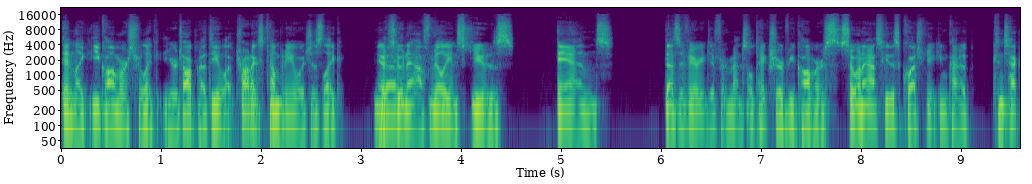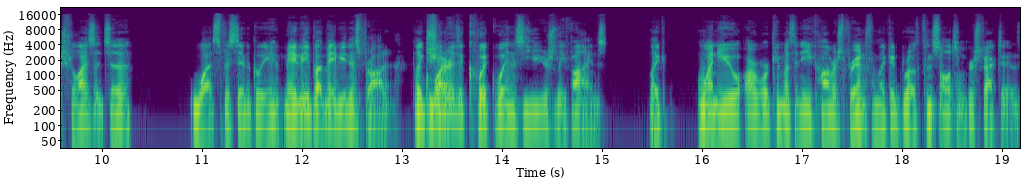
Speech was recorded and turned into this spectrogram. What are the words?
in like e-commerce for like you're talking about the electronics company, which is like, you know, Yeah. two and a half million SKUs. And that's a very different mental picture of e-commerce. So when I ask you this question, you can kind of contextualize it to what specifically, maybe, but maybe it is broad. Like, what are the quick wins you usually find? Like when you are working with an e-commerce brand from like a growth consulting perspective,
